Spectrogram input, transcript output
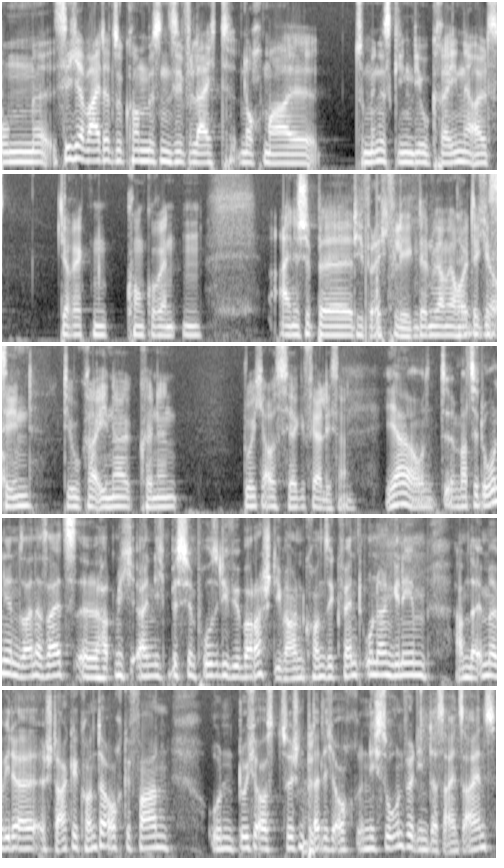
um sicher weiterzukommen, müssen sie vielleicht nochmal, zumindest gegen die Ukraine als direkten Konkurrenten, eine Schippe tief pflegen. Denn wir haben ja heute gesehen, die Ukrainer können durchaus sehr gefährlich sein. Ja, und äh, Mazedonien seinerseits äh, hat mich eigentlich ein bisschen positiv überrascht. Die waren konsequent unangenehm, haben da immer wieder starke Konter auch gefahren und durchaus zwischenzeitlich auch nicht so unverdient das 1-1.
